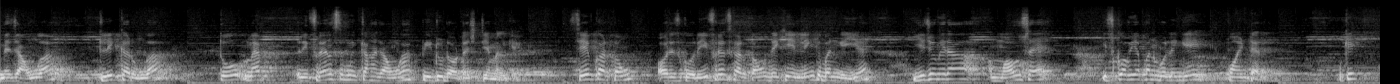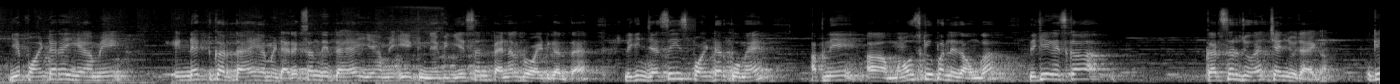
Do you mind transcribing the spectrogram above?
में जाऊँगा क्लिक करूँगा तो मैं रेफरेंस में कहाँ जाऊँगा? P two dot H T M L के। सेव करता हूँ और इसको रिफ्रेश करता हूँ। देखिए लिंक बन गई है। ये जो मेरा माउस है, इसको अभी अपन बोलेंगे पॉइंटर ओके ये पॉइंटर है, ये हमें इंडेक्ट करता है हमें डायरेक्शन देता है, ये हमें एक नेविगेशन पैनल प्रोवाइड करता है। लेकिन जैसे ही इस पॉइंटर को मैं अपने माउस के ऊपर ले जाऊँगा, देखिएगा इसका कर्सर जो है चेंज हो जाएगा। ओके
